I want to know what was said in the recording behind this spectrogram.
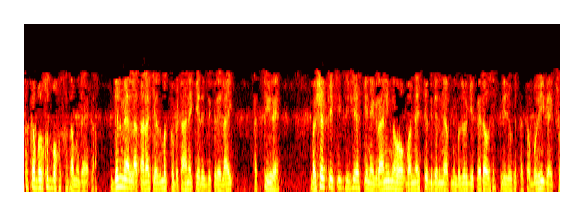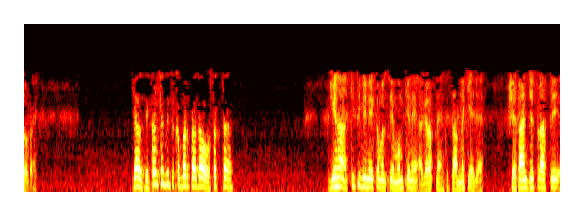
تکبر خود بہت ختم ہو جائے گا۔ دل میں اللہ تعالیٰ کی عظمت کو بٹانے کے لیے ذکر لائق تقسیر ہے۔ بشر کی کسی شیخ کی نگرانی میں ہو ورنہ اس کے بھی دل میں اپنی بزرگی پیدا ہو سکتی ہے جو کہ تکبر ہی کا ایک شعبہ ہے۔ کیا ذکر سے بھی تکبر پیدا ہو سکتا ہے؟ جی ہاں کسی بھی نیک عمل سے ممکن ہے اگر اپنا احتساب نہ کیا جائے۔ شیطان جس راستے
